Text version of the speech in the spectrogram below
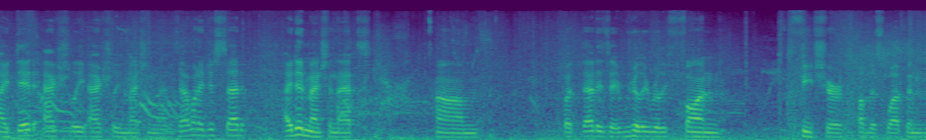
I did actually actually mention that. Is that what I just said? I did mention that. Um, but that is a really really fun feature of this weapon.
